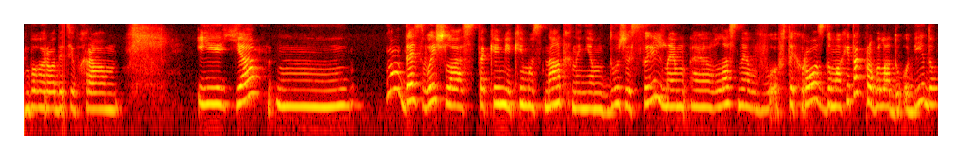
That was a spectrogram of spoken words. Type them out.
Богородиці в храм. І я ну, десь вийшла з таким якимось натхненням дуже сильним, е, власне, в, в тих роздумах. І так провела до обіду.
